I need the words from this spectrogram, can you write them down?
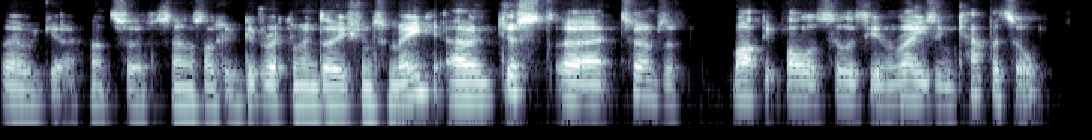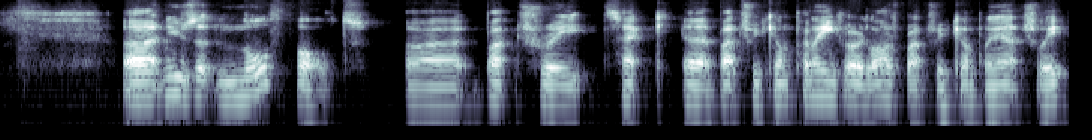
there we go. That sounds like a good recommendation to me. And just uh, in terms of market volatility and raising capital, uh, news at Northvolt uh, battery tech uh, battery company, very large battery company actually,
